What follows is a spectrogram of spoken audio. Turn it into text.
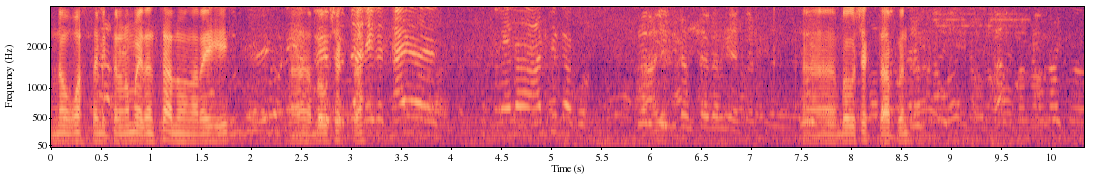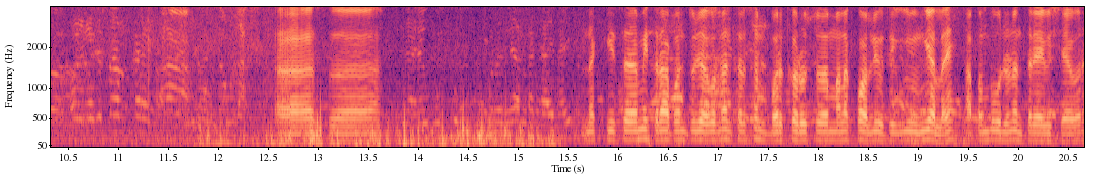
नऊ वाजता मित्रांनो मैदान चालू होणार आहे हे अं, बघू शकता अं, बघू शकता आपण अं, स- नक्कीच मित्र आपण तुझ्यावर नंतर संपर्क करू. सुद्धा मला कॉल होती येऊन गेलाय. आपण बोलू नंतर या विषयावर.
